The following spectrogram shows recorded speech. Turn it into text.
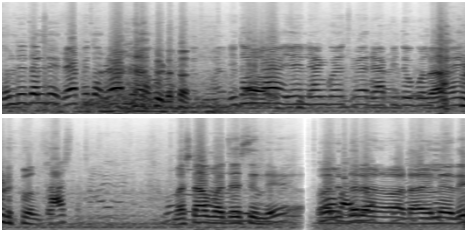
जल्दी जल्दी रैपिडो रैपिडो इधर का ये लैंग्वेज में रैपिडो बोलते हैं Rapido बोलते हैं। खास బస్ స్టాప్ వచ్చేసింది వాళ్ళిద్దరు అనమాట వెళ్ళేది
